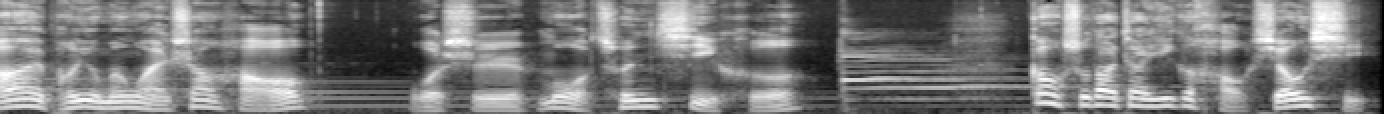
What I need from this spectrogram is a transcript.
嗨，朋友们，晚上好，我是莫村细河。告诉大家一个好消息，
